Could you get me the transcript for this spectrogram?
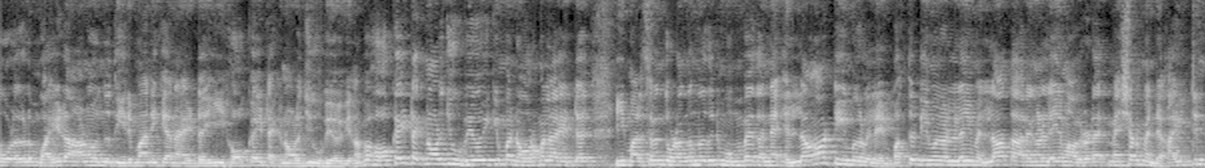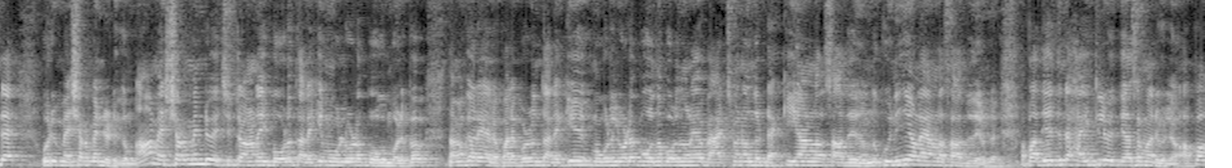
ബോളുകളും വൈഡ് ആണോ എന്ന് തീരുമാനിക്കാനായിട്ട് ഈ ഹോക്കൈ ടെക്നോളജി ഉപയോഗിക്കുന്നത്. അപ്പോൾ ഹോക്കൈ ടെക്നോളജി ഉപയോഗിക്കുമ്പോൾ നോർമലായിട്ട് ഈ മത്സരം തുടങ്ങുന്നതിന് മുമ്പേ തന്നെ എല്ലാ ടീമുകളിലെയും പത്ത് ടീമുകളിലെയും എല്ലാ താരങ്ങളിലെയും അവരുടെ മെഷർമെന്റ് ഹൈറ്റിന്റെ ഒരു മെഷർമെന്റ് എടുക്കും. ആ മെഷർമെന്റ് വെച്ചിട്ടാണ് ഈ ബോൾ തലയ്ക്ക് മുകളിലൂടെ പോകുമ്പോൾ. ഇപ്പോൾ നമുക്കറിയാലോ പലപ്പോഴും തലയ്ക്ക് മുകളിലൂടെ പോകുന്ന ബോൾ എന്ന് പറയുമ്പോൾ ബാറ്റ്സ്മാൻ ഒന്ന് ഡക്ക് ചെയ്യാനുള്ള സാധ്യത ഒന്ന് കുനിഞ്ഞു കളയാനുള്ള സാധ്യതയുണ്ട്. അപ്പോൾ അദ്ദേഹത്തിന്റെ ഹൈറ്റിൽ വ്യത്യാസം വരുമല്ലോ. അപ്പോൾ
